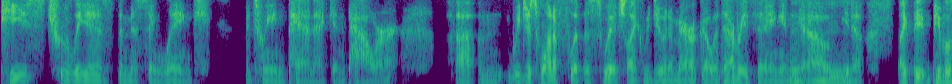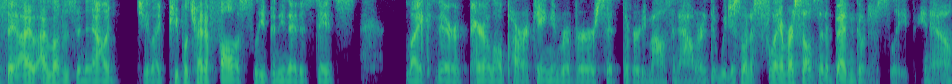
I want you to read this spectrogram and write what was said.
peace truly is the missing link between panic and power um, we just want to flip a switch like we do in America with everything and mm-hmm. go, you mm-hmm. know, like pe- people say, I, I love this analogy. Like people try to fall asleep in the United States like they're parallel parking in reverse at 30 miles an hour that we just want to slam ourselves in a bed and go to sleep you know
